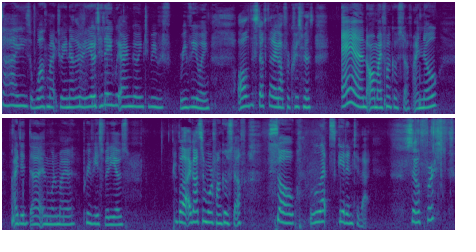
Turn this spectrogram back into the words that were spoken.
Hey guys, welcome back to another video. Today we, I'm going to be re reviewing all the stuff that I got for Christmas and all my Funko stuff. I know I did that in one of my previous videos, but I got some more Funko stuff. So let's get into that. So first,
